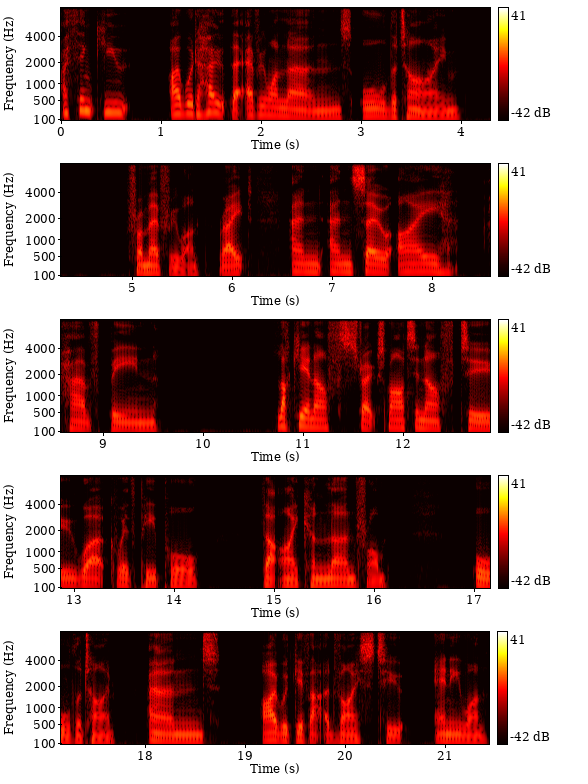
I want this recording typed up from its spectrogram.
I think you. I would hope that everyone learns all the time from everyone, right? And and so I have been lucky enough, stroke smart enough to work with people that I can learn from all the time. And I would give that advice to anyone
